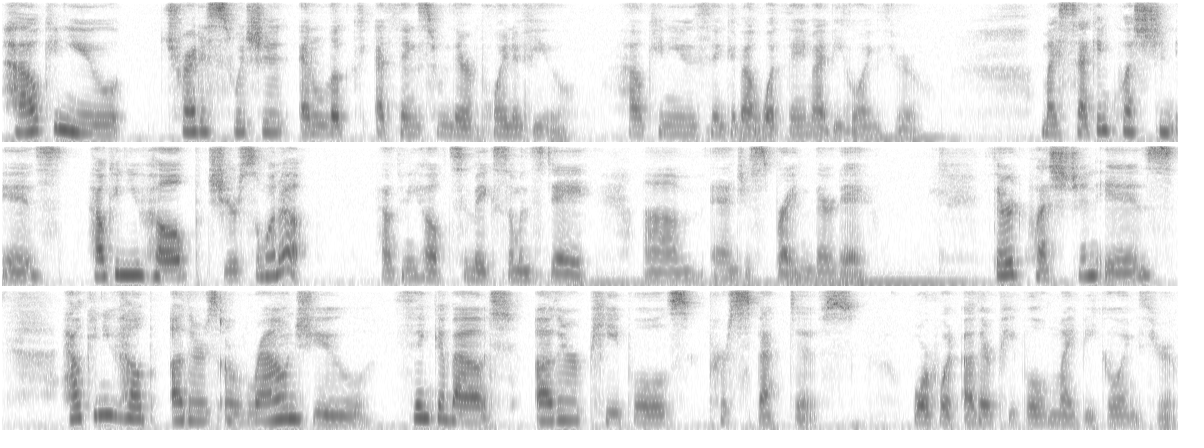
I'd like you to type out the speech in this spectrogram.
how can you try to switch it and look at things from their point of view? How can you think about what they might be going through? My second question is how can you help cheer someone up? How can you help to make someone's day um, and just brighten their day? Third question is how can you help others around you think about other people's perspectives or what other people might be going through?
